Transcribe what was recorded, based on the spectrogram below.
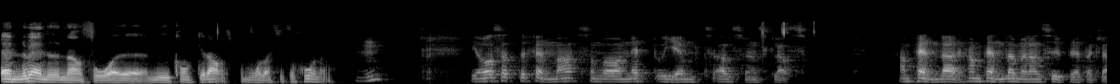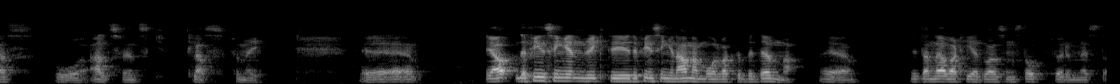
ännu mer nu när han får eh, ny konkurrens på målvaktssituationen. Mm. Jag satte femma som var nätt och jämnt allsvensk klass. Han pendlar, han pendlar mellan superettaklass och allsvensk klass för mig. Eh, ja, det finns ingen riktig, det finns ingen annan målvakt att bedöma. Eh, utan det har varit Hedvall som stått för det mesta.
